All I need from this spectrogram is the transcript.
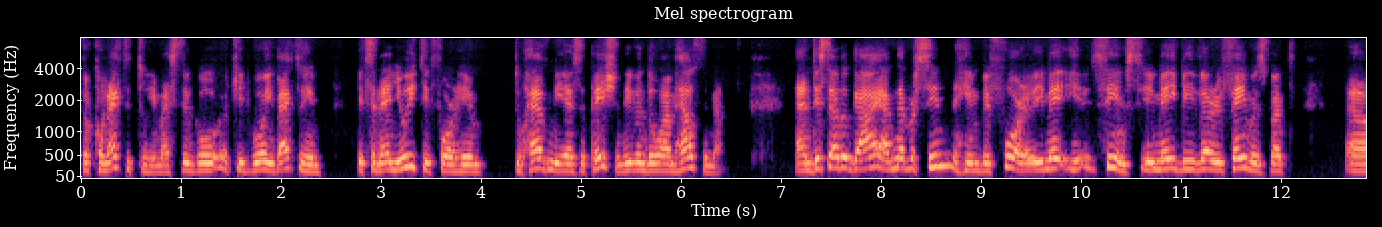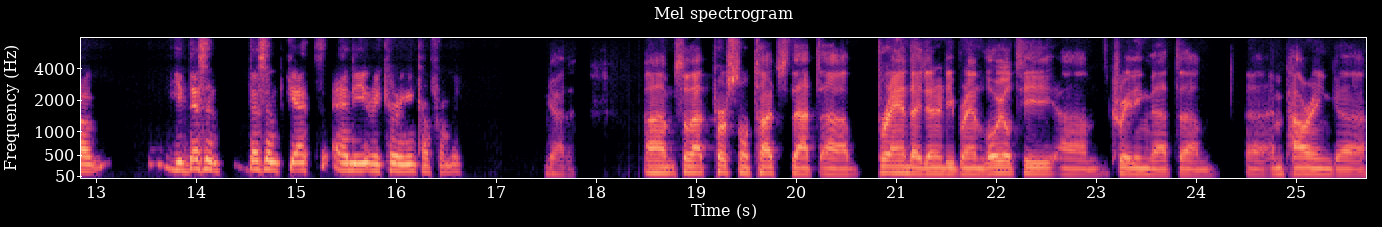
were connected to him. I still go keep going back to him. It's an annuity for him to have me as a patient, even though I'm healthy now. And this other guy, I've never seen him before. He may he seems he may be very famous, but um, he doesn't doesn't get any recurring income from me. Got it. Um, so that personal touch, that uh, brand identity, brand loyalty, um, creating that um, uh, empowering uh,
